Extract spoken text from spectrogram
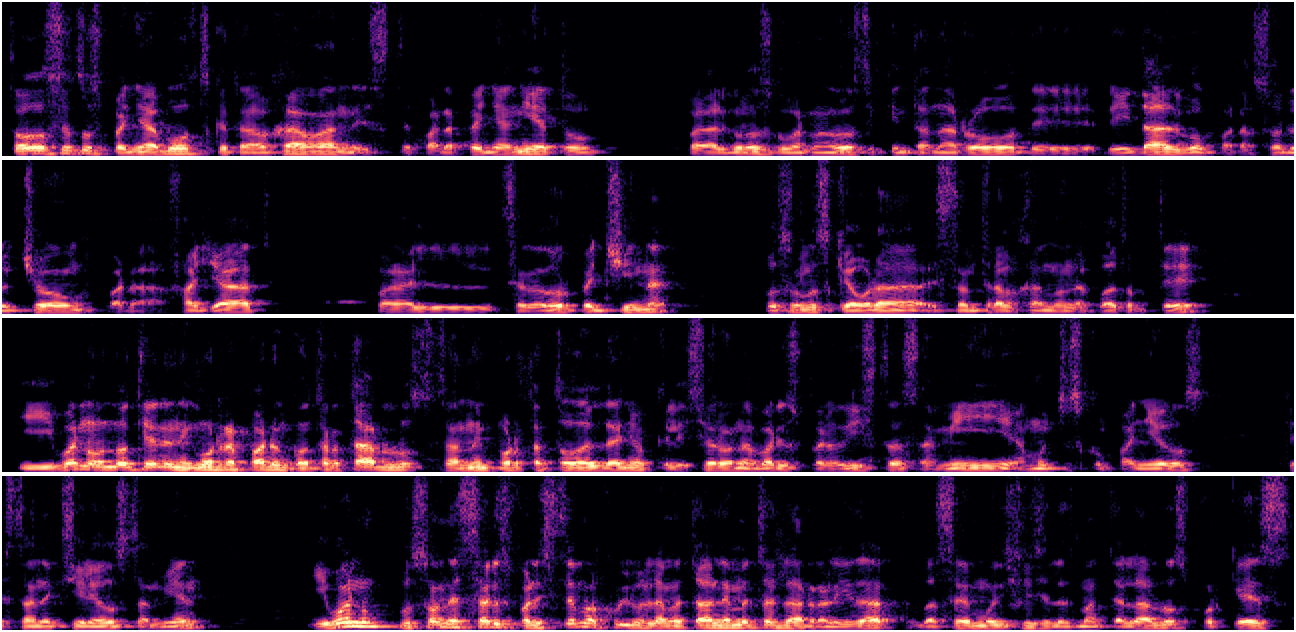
todos estos peñabots que trabajaban este, para Peña Nieto, para algunos gobernadores de Quintana Roo, de, de Hidalgo, para Osorio Chong, para Fayad, para el senador Penchina, pues son los que ahora están trabajando en la 4T. Y bueno, no tienen ningún reparo en contratarlos, o sea, no importa todo el daño que le hicieron a varios periodistas, a mí, a muchos compañeros que están exiliados también. Y bueno, pues son necesarios para el sistema, Julio. Lamentablemente es la realidad, va a ser muy difícil desmantelarlos porque es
